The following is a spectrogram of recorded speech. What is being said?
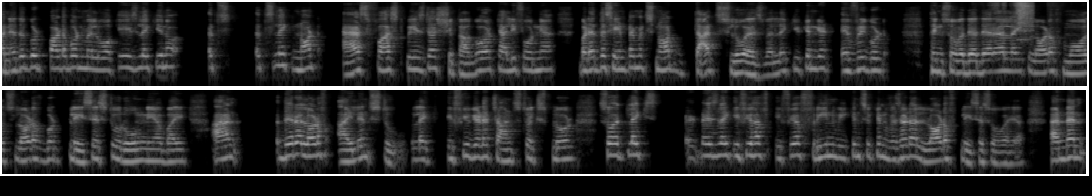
another good part about milwaukee is like you know it's it's like not as fast paced as Chicago or California, but at the same time, it's not that slow as well. Like you can get every good things over there. There are like a lot of malls, a lot of good places to roam nearby. And there are a lot of islands too. Like if you get a chance to explore. So it like it is like if you have if you have free in weekends, you can visit a lot of places over here. And then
